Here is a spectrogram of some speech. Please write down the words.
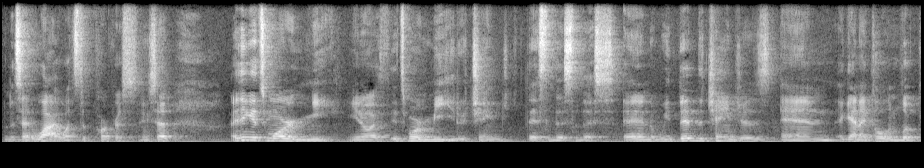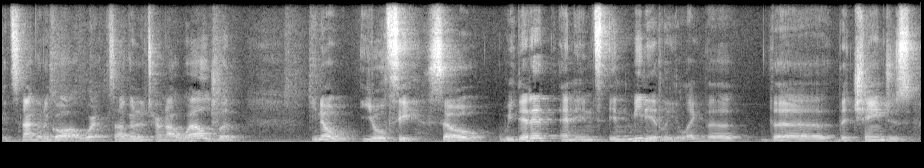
And I said, why? What's the purpose? And he said, I think it's more me, you know, it's more me to change this and this and this. And we did the changes and again, I told him, look, it's not gonna go out, it's not gonna turn out well, but you know, you'll see. So we did it and in, immediately like the, the, the changes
